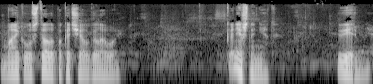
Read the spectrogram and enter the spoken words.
Майкл устало покачал головой. «Конечно нет. Верь мне.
